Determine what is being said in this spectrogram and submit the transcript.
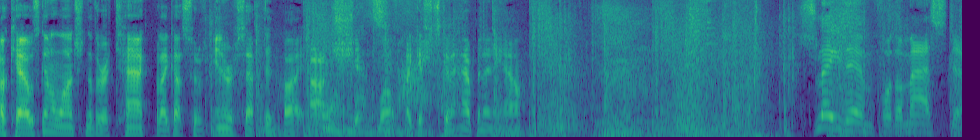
Okay, I was going to launch another attack, but I got sort of intercepted by... Ah, shit. Well, I guess it's going to happen anyhow. Slay them for the master.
